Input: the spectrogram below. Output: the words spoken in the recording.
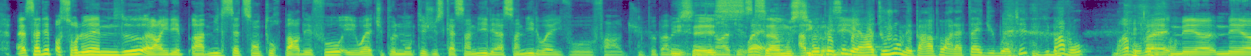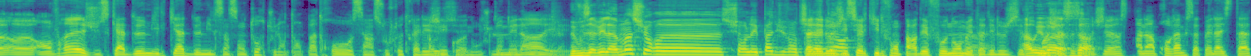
Bah, ça dépend. Sur le M2, alors il est à 1700 tours par défaut, et ouais, tu peux le monter jusqu'à 5000, et à 5000, ouais, il faut, enfin, tu peux pas Oui, c'est, dans la pièce. c'est- c'est un À moustique. mon quoi. PC, mais- il y en a toujours, mais par rapport à la taille du boîtier, tu dis bravo. Bravo. Ouais, mais euh, mais euh, en vrai, jusqu'à 2004-2500 tours, tu l'entends pas trop. C'est un souffle très léger, oui, quoi. Donc je le mets là. Et... Mais vous avez la main sur, euh, sur les pas du T'as ventilateur des logiciels qui le font par défaut, non, mais Ouais. t'as des logiciels. Ah oui, Moi, voilà, c'est ça. J'ai installé un programme qui s'appelle iStat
